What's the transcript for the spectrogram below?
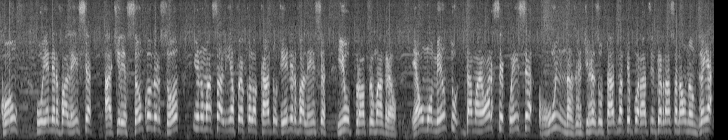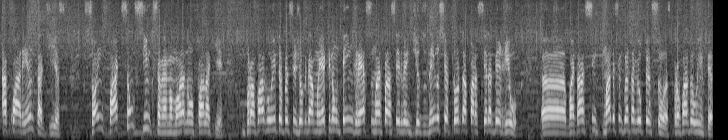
com o Ener Valência, a direção conversou e numa salinha foi colocado Ener Valência e o próprio Magrão. É um momento da maior sequência ruim de resultados na temporada internacional. Não ganha há 40 dias. Só empate são cinco, se a minha memória não fala aqui. Um provável Inter para esse jogo de amanhã que não tem ingressos mais para ser vendidos nem no setor da parceira Berril. Uh, vai dar mais de 50 mil pessoas. Provável Inter.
